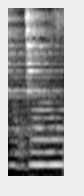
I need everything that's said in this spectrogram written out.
Mm-hmm.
